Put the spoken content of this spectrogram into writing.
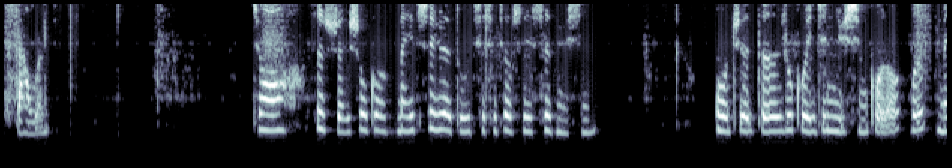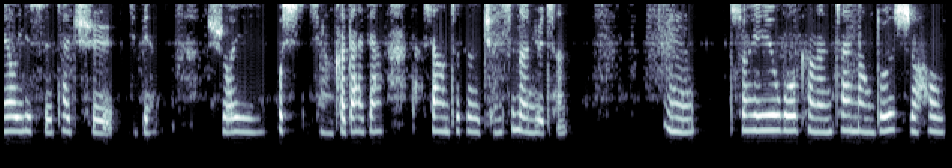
散文。就是谁说过，每一次阅读其实就是一次旅行。我觉得，如果已经旅行过了，我没有意思再去一遍，所以我想和大家踏上这个全新的旅程。嗯，所以我可能在朗读的时候，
